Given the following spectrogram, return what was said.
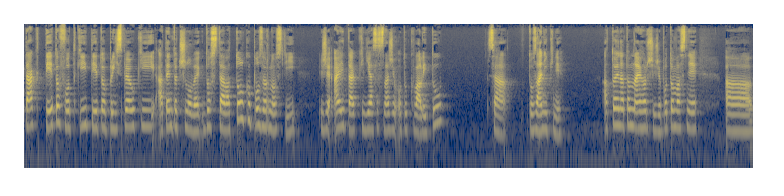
tak tieto fotky, tieto príspevky a tento človek dostáva toľko pozorností, že aj tak, keď ja sa snažím o tú kvalitu, sa to zanikne. A to je na tom najhoršie, že potom vlastne uh,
